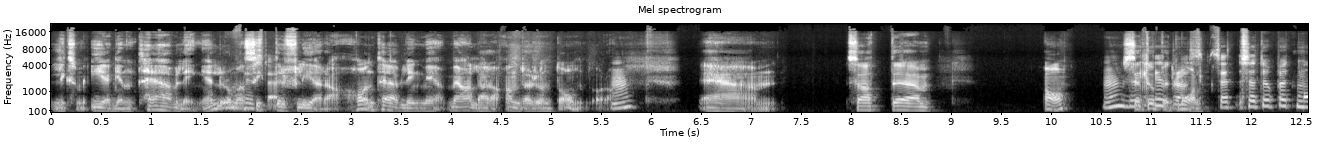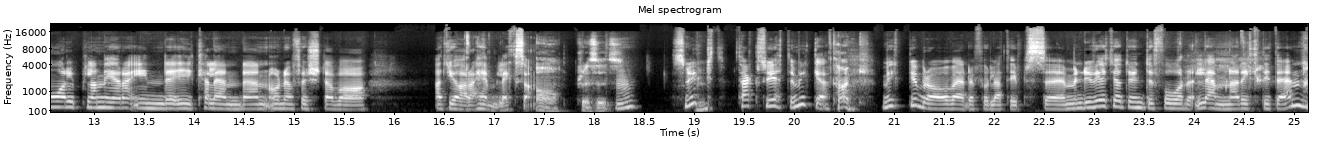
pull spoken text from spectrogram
liksom egen tävling eller om man Just det. sitter flera, ha en tävling med, med alla andra runt om. Då, då. Ehm, så att, ehm, ja, Mm, Sätt upp ett bra. mål. Sätt, sätt upp ett mål, planera in det i kalendern och den första var att göra hemläxan. ja precis. Snyggt! Tack så jättemycket. Tack! Mycket bra och värdefulla tips. Eh, Men du vet ju att du inte får lämna riktigt än.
